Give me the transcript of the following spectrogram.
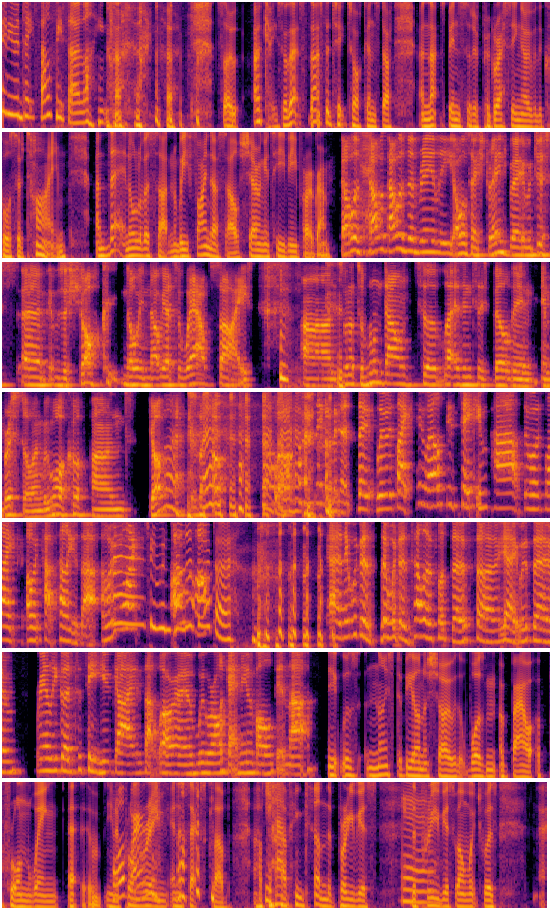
I don't even take selfies that I like. so okay, so that's that's the TikTok and stuff, and that's been sort of progressing over the course of time, and then all of a sudden we find ourselves sharing a TV program. that was that was that was a really I won't say strange, but it was just um, it was a shock knowing that we had to wait outside, and so we had to run down to let us into this building in Bristol, and we walk up and you're there. It was like, oh, hello. they we was like, who else is taking part? There was like, oh, we can't tell you that. And we were like, they wouldn't tell "Oh, us either. yeah, they wouldn't they wouldn't tell us, would they? So yeah, it was um, really good to see you guys that were um, we were all getting involved in that. it was nice to be on a show that wasn't about a prawn wing, uh, uh, you know, Prawn prawn ring. ring in a sex club after Yeah. having done the previous the previous one, which was.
